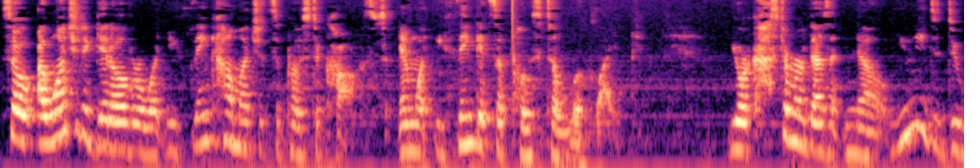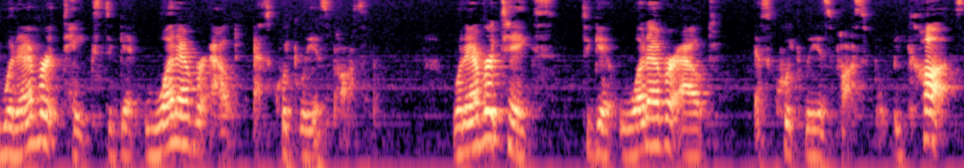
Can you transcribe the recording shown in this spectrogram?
So I want you to get over what you think how much it's supposed to cost and what you think it's supposed to look like. Your customer doesn't know. You need to do whatever it takes to get whatever out as quickly as possible. Whatever it takes to get whatever out as quickly as possible because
